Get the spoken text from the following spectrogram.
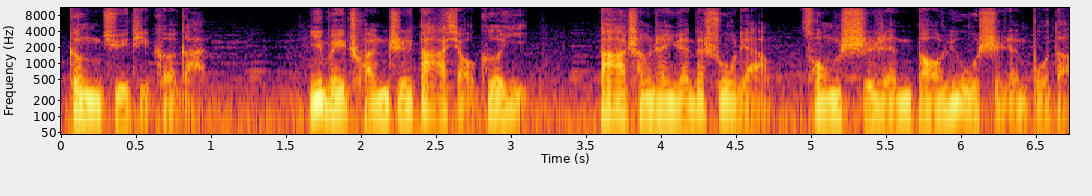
更具体可感，因为船只大小各异，搭乘人员的数量从十人到六十人不等。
